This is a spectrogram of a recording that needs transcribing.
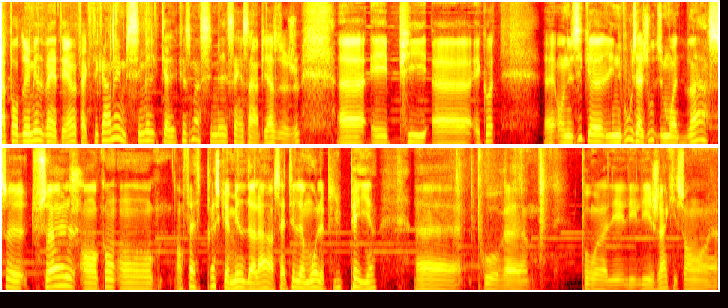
Ah, pour 2021. Fait que c'était quand même 6 000, quasiment 6500 pièces de jeu. Euh, et puis, euh, écoute, euh, on nous dit que les nouveaux ajouts du mois de mars, euh, tout seul, on, on- on fait presque 1000 dollars. Ça a été le mois le plus payant euh, pour, euh, pour les, les- les gens qui sont euh,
